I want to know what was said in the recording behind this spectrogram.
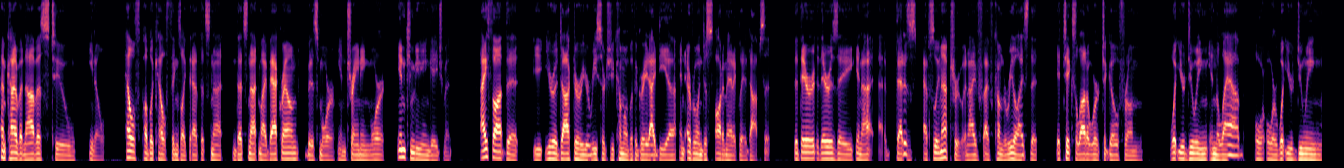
I'm kind of a novice to, you know, health, public health, things like that. That's not that's not my background, but it's more in training, more in community engagement. I thought that you're a doctor or you're a researcher, you come up with a great idea, and everyone just automatically adopts it. That there there is a you know that is absolutely not true, and I've I've come to realize that it takes a lot of work to go from what you're doing in the lab or or what you're doing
